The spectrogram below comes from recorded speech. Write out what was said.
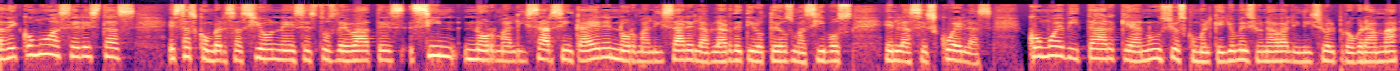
de cómo hacer estas, estas conversaciones, estos debates sin normalizar, sin caer en normalizar el hablar de tiroteos masivos en las escuelas. Cómo evitar que anuncios como el que yo mencionaba al inicio del programa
